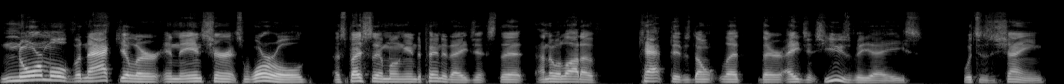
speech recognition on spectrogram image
normal vernacular in the insurance world, especially among independent agents. That I know a lot of captives don't let their agents use VAs, which is a shame.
